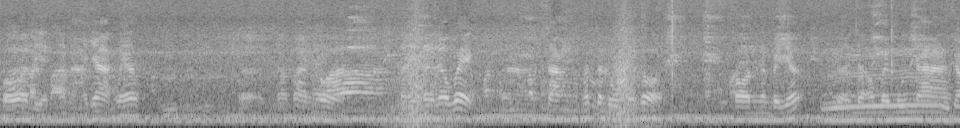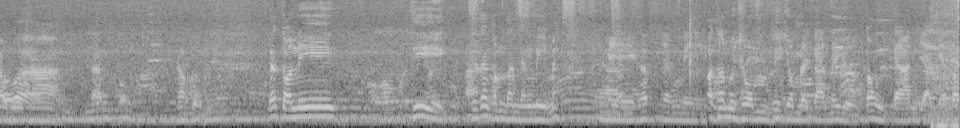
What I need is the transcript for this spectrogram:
เพราะว่าเหรียญมันหายากแล้วอืมเอ่อ ชาวบ้านก็ในในละแวกอ่าสั่งพัทลุงนี่ก็ทอนกันไปเยอะเพื่อจะเอาไปบูชาเพราะว่าครับผมครับผม และตอนนี้ที่ที่ท่านกำนันยังมีไหมมีครับยังมีถ้าท่านผู้ชมที่ชมรายการได้อยู่ต้องการอยากจะได้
